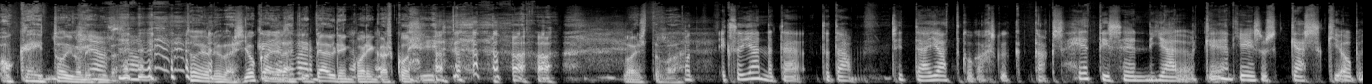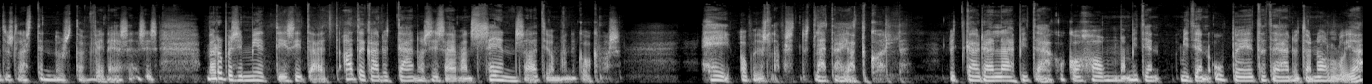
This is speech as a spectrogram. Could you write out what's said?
Okei, toi oli hyvä. toi oli hyvä. Jokainen lähti täyden korin kanssa kotiin. Loistavaa. Mutta eikö se jännä tämä, tota, sitten tämä jatko 22. Heti sen jälkeen Jeesus käski opetuslasten nousta veneeseen. Siis mä rupesin miettimään sitä, että ajatelkaa nyt, tämähän on siis aivan sensaatiomainen kokemus. Hei opetuslapset, nyt lähdetään jatkoille. Nyt käydään läpi tämä koko homma, miten, miten upeita tämä nyt on ollut. Ja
